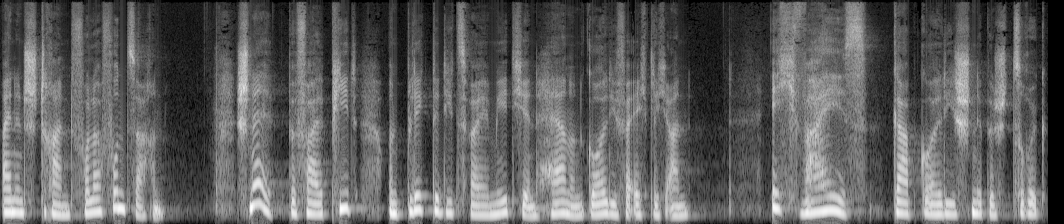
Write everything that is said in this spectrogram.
einen Strand voller Fundsachen. Schnell, befahl Pete und blickte die zwei Mädchen, Herrn und Goldie, verächtlich an. Ich weiß, gab Goldie schnippisch zurück.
